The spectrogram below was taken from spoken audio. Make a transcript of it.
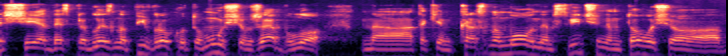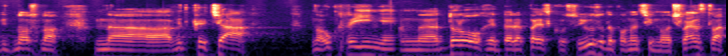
ще десь приблизно півроку тому, що вже було е, таким красномовним свідченням того, що відносно відкриття на Україні дороги до Європейського союзу до повноцінного членства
